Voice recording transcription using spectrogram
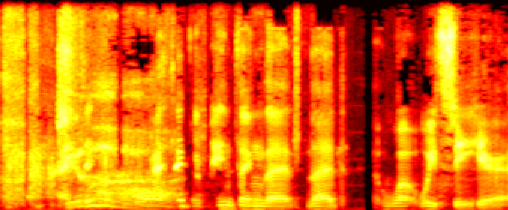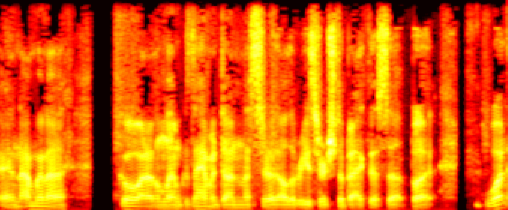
I think, I think the main thing that that what we see here, and I'm gonna go out on a limb because I haven't done necessarily all the research to back this up, but what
